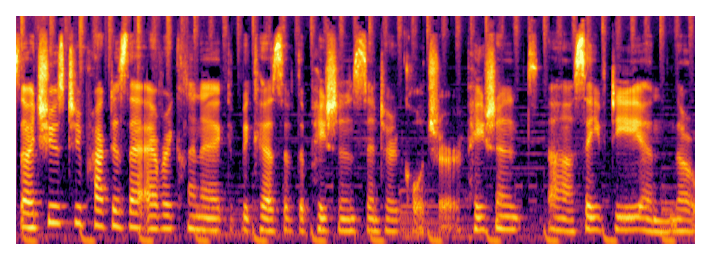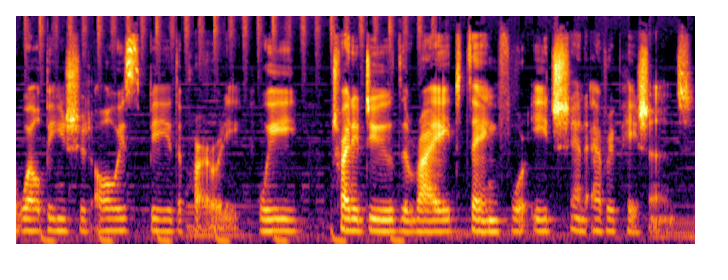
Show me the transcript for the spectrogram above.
So I choose to practice at Everett Clinic because of the patient-centered culture. Patient uh, safety and their well-being should always be the priority. We try to do the right thing for each and every patient.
